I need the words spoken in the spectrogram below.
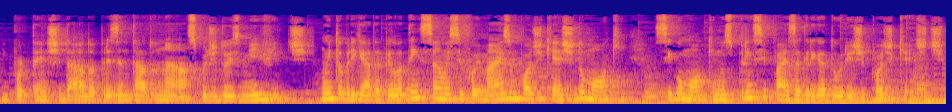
importante dado apresentado na ASCO de 2020. Muito obrigada pela atenção, esse foi mais um podcast do MOC. Siga o MOC nos principais agregadores de podcast.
